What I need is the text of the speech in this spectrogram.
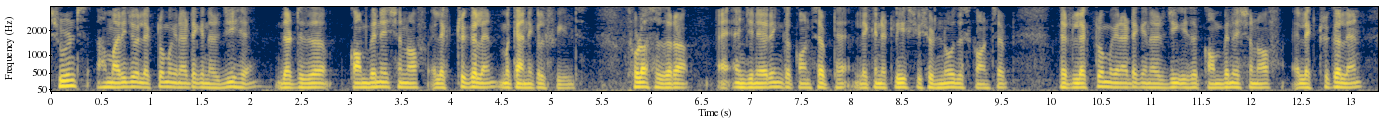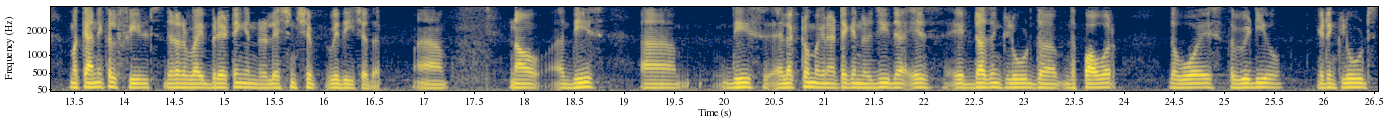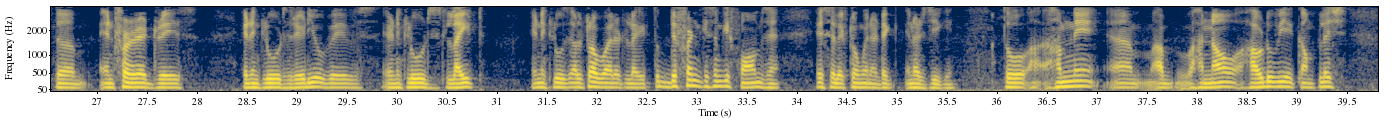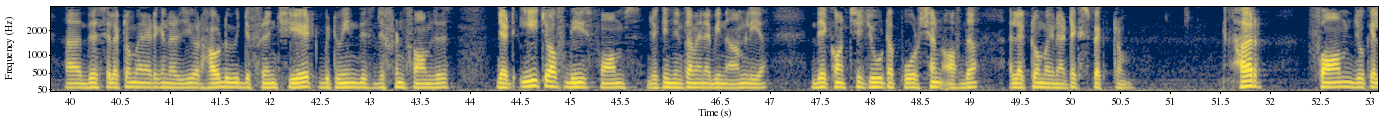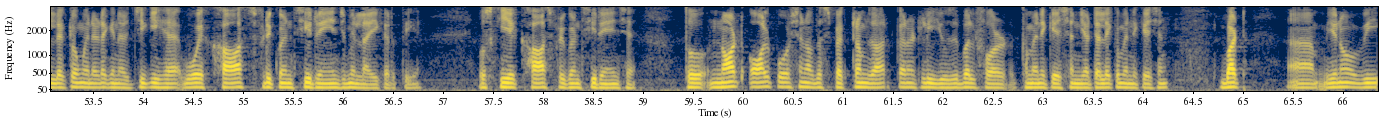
students ہماری جو الیکٹرو میگنیٹک انرجی ہے that is a combination of electrical and mechanical fields تھوڑا سا ذرا انجینئرنگ کا کانسیپٹ ہے لیکن at least you should know this concept that electro magnetic energy is a combination of electrical and mechanical fields that are vibrating in relationship with each other now these these electro magnetic energy is it does include the the power the voice the video it includes the infrared rays it includes radio waves it includes light ultraviolet light تو different قسم کی forms ہیں اس electro magnetic energy کی تو ہم نے اب now how do we accomplish this electro magnetic energy اور how do we differentiate between this different forms that each of these forms جو کہ جن کا میں نے ابھی نام لیا they constitute a portion of the electromagnetic spectrum ہر فارم جو کہ الیکٹرو میگنیٹک انرجی کی ہے وہ ایک خاص فریکوینسی رینج میں لائی کرتی ہے اس کی ایک خاص فریکوینسی رینج ہے تو not all portion of the spectrums are currently usable for communication یا telecommunication but you know we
